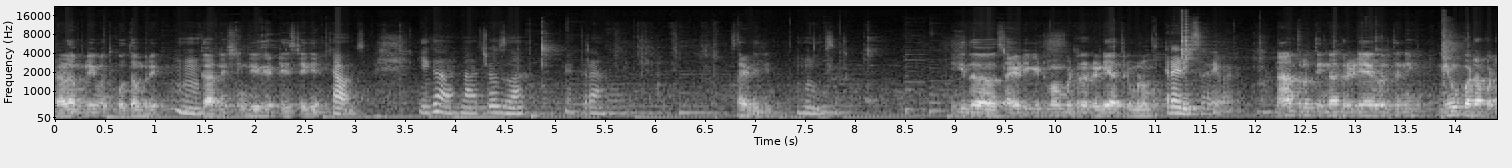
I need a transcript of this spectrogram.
ದಾಳಂಬ್ರಿ ಮತ್ತು ಕೊತ್ತಂಬರಿ ಗಾರ್ನಿಶಿಂಗಿಗೆ ಟೇಸ್ಟಿಗೆ ಹೌದು ಈಗ ನಾಚೋಸ್ನ ಈ ಥರ ಸೈಡಿಗೆ. ಹ್ಞೂ ಸರ್. ಈಗ ಇದು ಸೈಡಿಗೆ ಇಟ್ಕೊಂಡ್ಬಿಟ್ರೆ ರೆಡಿ ಆತ್ರಿ ಮೇಡಮ್? ರೆಡಿ ಸರ್ ಇವಾಗ. ನಾನು ತಿನ್ನಕ್ಕೆ ರೆಡಿ ಆಗಿ ಬರ್ತೀನಿ ನೀವು ಪಟ ಪಟ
